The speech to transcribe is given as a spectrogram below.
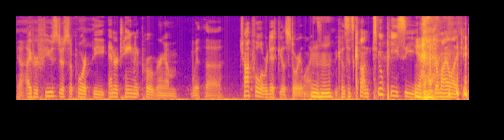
Yeah. I refuse to support the entertainment program with uh, chock full of ridiculous storylines because it's gone too PC Yeah. for my liking.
